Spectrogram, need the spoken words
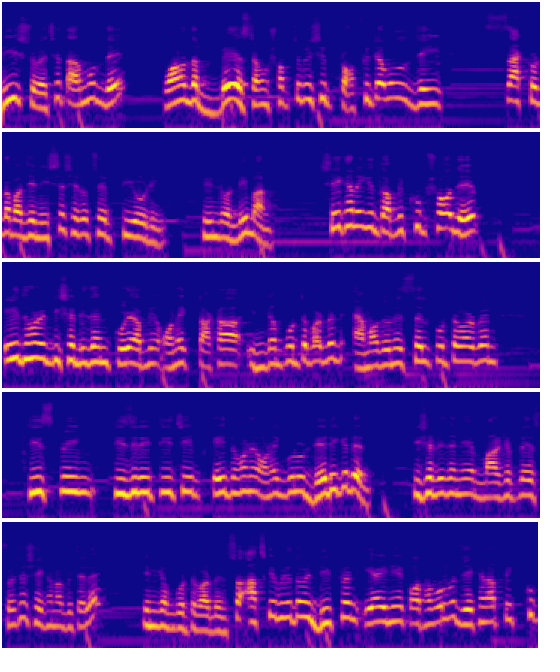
নিশ রয়েছে, তার মধ্যে ওয়ান অফ দ্য বেস্ট এবং সবচেয়ে বেশি প্রফিটেবল যেই সেক্টরটা বা যে নিশটা সেটা হচ্ছে পিওডি প্রিন্ট অন ডিমান্ড সেখানে কিন্তু আপনি খুব সহজে এই ধরনের টি শার্ট ডিজাইন করে আপনি অনেক টাকা ইনকাম করতে পারবেন অ্যামাজনে সেল করতে পারবেন টি স্প্রিং টিজিলি টি চিপ এই ধরনের অনেকগুলো ডেডিকেটেড টি শার্ট ডিজাইন নিয়ে মার্কেট প্লেস রয়েছে, সেখানে আপনি চাইলে ইনকাম করতে পারবেন। সো আজকে ভিডিওতে আমি ডিফারেন্ট এআই নিয়ে কথা বলব, যেখানে আপনি খুব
